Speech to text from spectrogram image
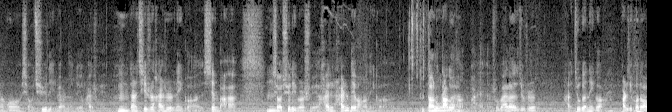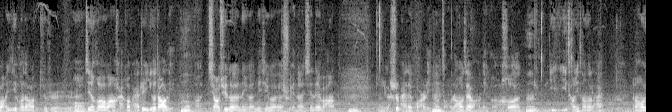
然后小区里边的这个排水。嗯，但是其实还是那个先把小区里边水，还是还是得往那个大路大路上排。说白了就是，还就跟那个二级河道往一级河道，就是金河往海河排这一个道理。嗯啊，小区的那个那些个水呢，先得往那个市排的管里头走，然后再往那个河一一层一层的来。然后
